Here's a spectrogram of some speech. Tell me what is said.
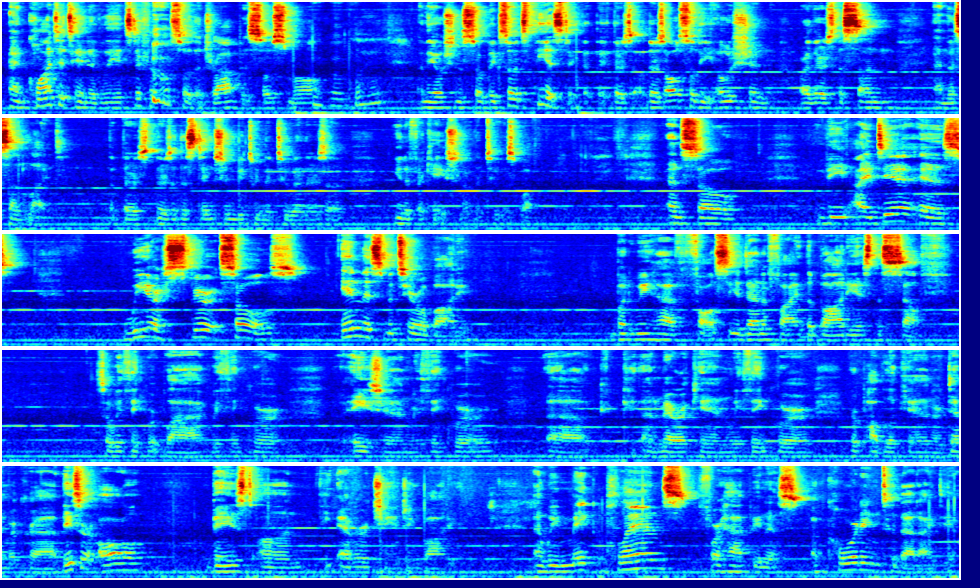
And quantitatively, it's different. also, the drop is so small, mm-hmm, mm-hmm. and the ocean is so big. So it's theistic that they, there's there's also the ocean, or there's the sun and the sunlight. That there's there's a distinction between the two, and there's a unification of the two as well. And so, the idea is we are spirit souls in this material body, but we have falsely identified the body as the self. So we think we're black, we think we're Asian, we think we're uh, American, we think we're Republican or Democrat. These are all based on the ever changing body. And we make plans for happiness according to that idea.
